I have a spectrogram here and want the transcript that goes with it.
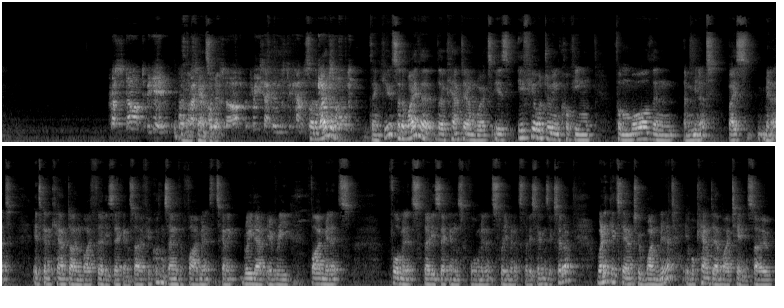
Press start to begin, or and press cancel it. start for 3 seconds to cancel. So the way thank you. So the way the, the countdown works is if you're doing cooking for more than a minute, base minute, it's going to count down by 30 seconds. So if you're cooking something for five minutes, it's going to read out every five minutes, four minutes, 30 seconds, four minutes, three minutes, 30 seconds, etc. When it gets down to one minute, it will count down by 10. So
